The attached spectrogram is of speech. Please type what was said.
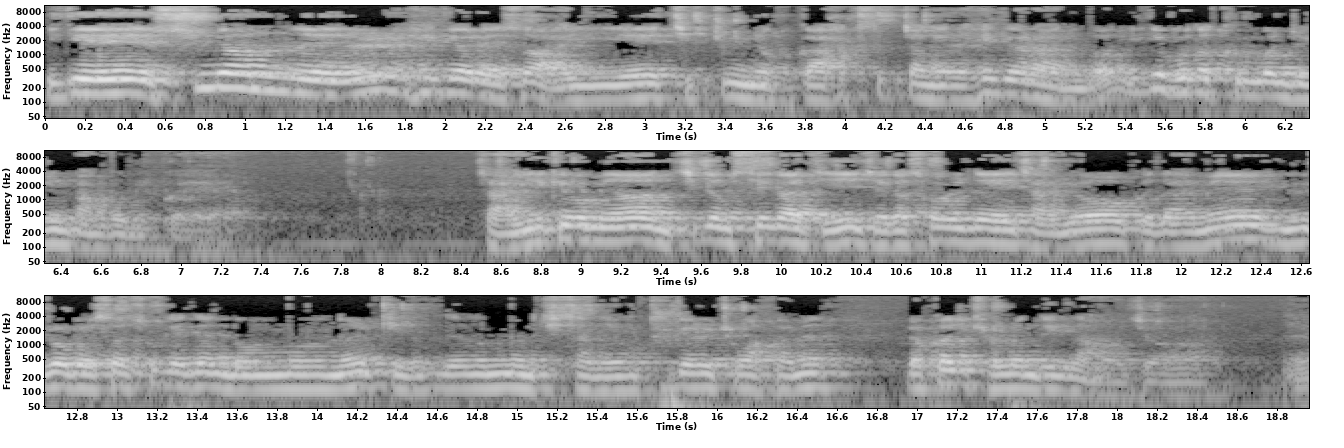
이게 수면을 해결해서 아이의 집중력과 학습 장애를 해결하는 것 이게 보다 근본적인 방법일 거예요. 자 이렇게 보면 지금 세 가지 제가 서울대 자료 그 다음에 유럽에서 소개된 논문을 기, 논문 기사 내용 두 개를 종합하면 몇 가지 결론들이 나오죠. 예.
